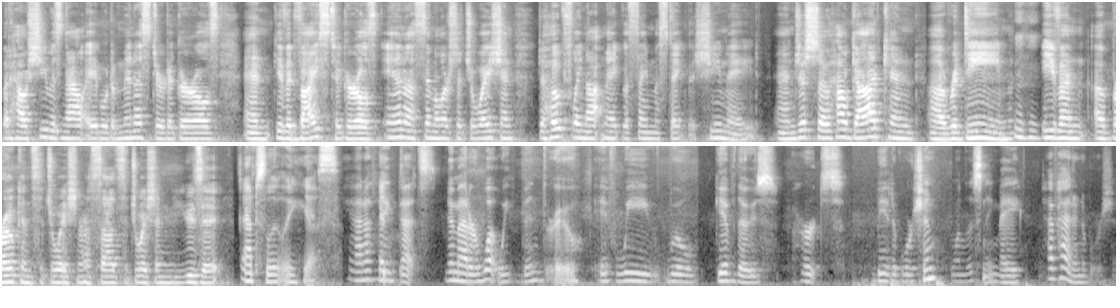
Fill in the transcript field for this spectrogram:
but how she was now able to minister to girls and give advice to girls in a similar situation to hopefully not make the same mistake that she made and just so how god can uh, redeem mm-hmm. even a broken situation or a sad situation use it absolutely yes yeah and i think that's no matter what we've been through, if we will give those hurts, be it abortion, one listening may have had an abortion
